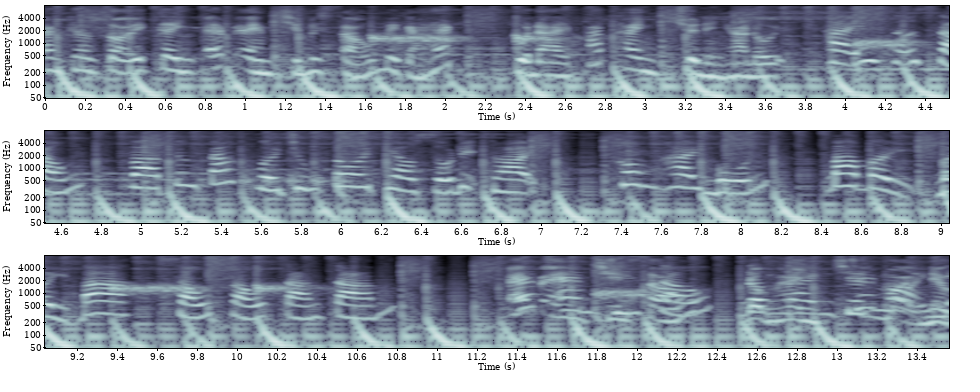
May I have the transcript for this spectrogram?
đang theo dõi kênh FM 96 MHz của đài phát thanh truyền hình Hà Nội. Hãy giữ sóng và tương tác với chúng tôi theo số điện thoại 024 3773 6688. FM 96 đồng hành trên mọi nẻo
